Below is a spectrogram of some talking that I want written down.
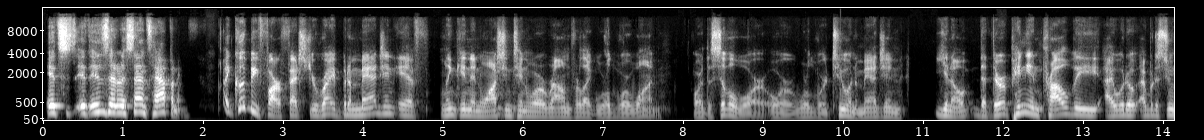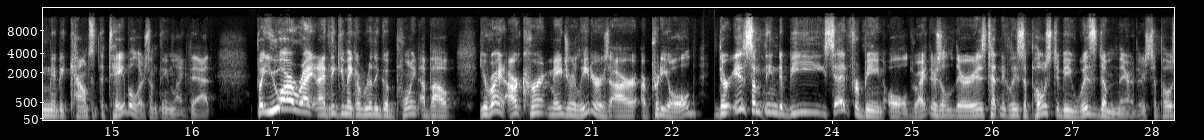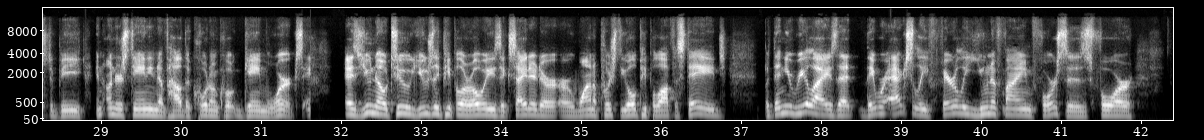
it's it is in a sense happening. I could be far fetched. You're right, but imagine if Lincoln and Washington were around for like World War One or the Civil War or World War Two, and imagine you know that their opinion probably i would i would assume maybe counts at the table or something like that. But you are right and i think you make a really good point about you're right our current major leaders are are pretty old. There is something to be said for being old right? There's a there is technically supposed to be wisdom there. There's supposed to be an understanding of how the quote unquote game works. As you know too usually people are always excited or, or want to push the old people off the stage but then you realize that they were actually fairly unifying forces for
